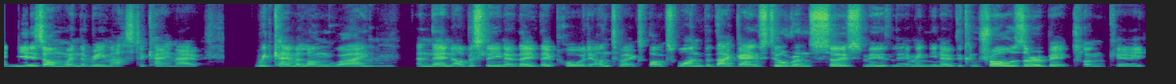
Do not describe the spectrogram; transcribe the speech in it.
ten years on when the remaster came out, we came a long way. mm, and then obviously you know they they ported it onto Xbox One, but that game still runs so smoothly. I mean, you know, the controls are a bit clunky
